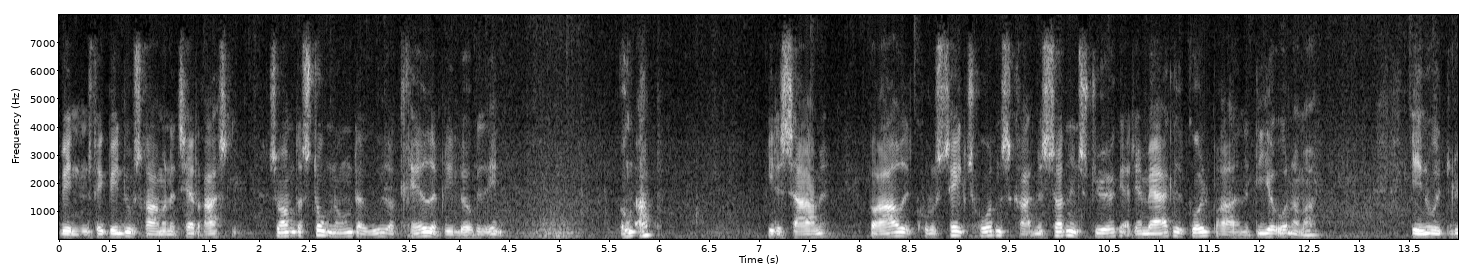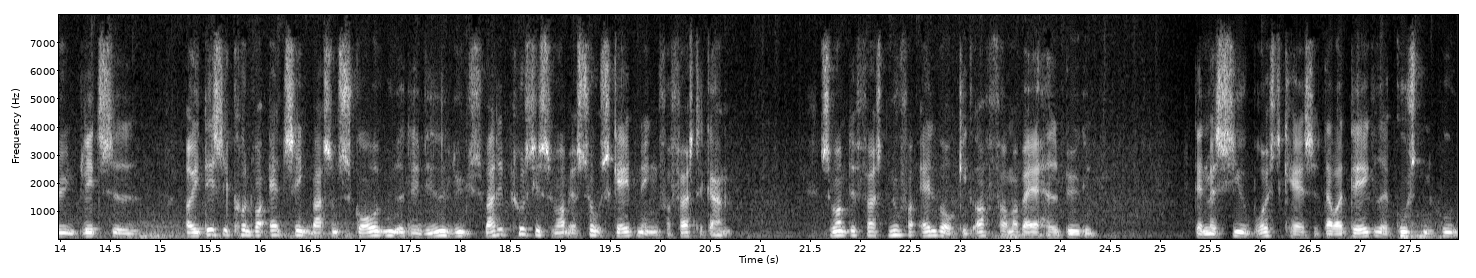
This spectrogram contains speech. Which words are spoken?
Vinden fik vinduesrammerne til at rasle, som om der stod nogen derude og krævede at blive lukket ind. Vågn op! I det samme bragede et kolossalt tordenskrald med sådan en styrke, at jeg mærkede gulvbrædderne dige under mig. Endnu et lyn blitzede, og i det sekund, hvor alting var som skåret ud af det hvide lys, var det pludselig som om jeg så skabningen for første gang. Som om det først nu for alvor gik op for mig, hvad jeg havde bygget. Den massive brystkasse, der var dækket af gusten hud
